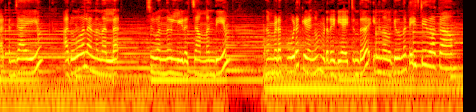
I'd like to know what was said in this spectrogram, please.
കട്ടൻ ചായയും അതുപോലെ തന്നെ നല്ല ചുവന്നുള്ളിയുടെ ചമ്മന്തിയും നമ്മുടെ പൂടക്കിഴങ്ങും ഇവിടെ റെഡി ആയിട്ടുണ്ട് ഇനി നമുക്കിതൊന്ന് ടേസ്റ്റ് ചെയ്ത് നോക്കാം.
